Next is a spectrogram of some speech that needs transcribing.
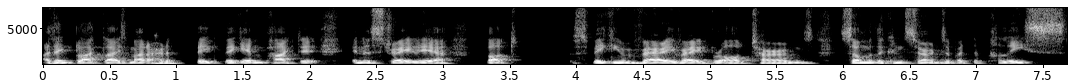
I think Black Lives Matter had a big, big impact in Australia, but speaking very, very broad terms, some of the concerns about the police,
